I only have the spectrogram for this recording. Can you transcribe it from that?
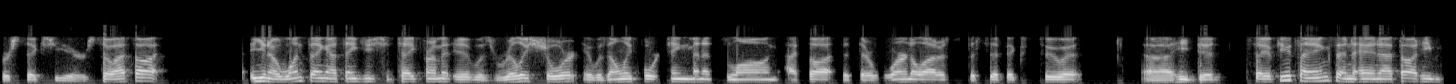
for six years. So I thought you know, one thing I think you should take from it, it was really short. It was only 14 minutes long. I thought that there weren't a lot of specifics to it. Uh, he did say a few things, and, and I thought he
